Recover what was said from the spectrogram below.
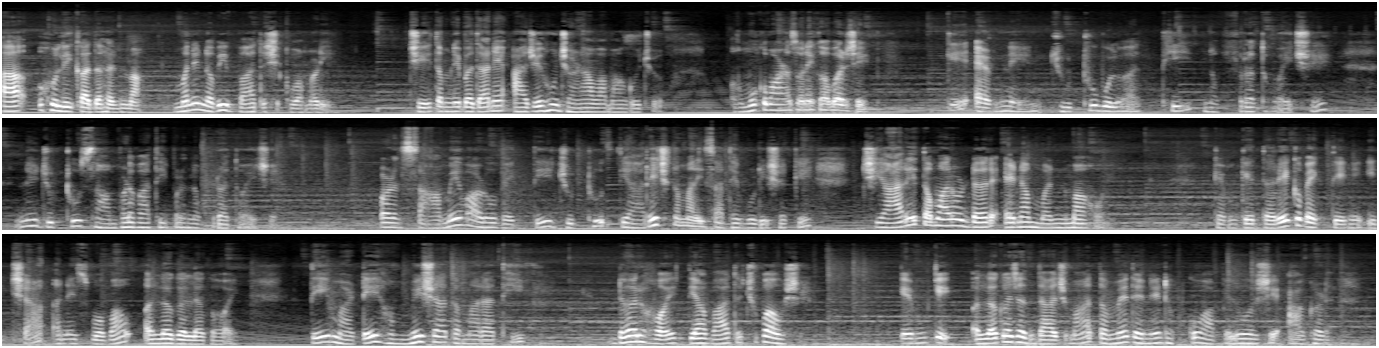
આ હોલિકા દહનમાં મને નવી વાત શીખવા મળી, જે તમને બધાને આજે હું જણાવવા માંગુ છું. અમુક માણસોને ખબર છે કે એમને જૂઠું બોલવાથી નફરત હોય છે ને જૂઠું સાંભળવાથી પણ નફરત હોય છે. પણ સામેવાળો વ્યક્તિ જૂઠું ત્યારે જ તમારી સાથે બોલી શકે જ્યારે તમારો ડર એના મનમાં હોય. કેમ કે દરેક વ્યક્તિની ઈચ્છા અને સ્વભાવ અલગ અલગ હોય. તે માટે હંમેશા તમારાથી ડર હોય ત્યાં વાત છુપાવશે. કેમ કે અલગ જ અંદાજમાં તમે તેને ઢપકો આપેલો હશે આગળ.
